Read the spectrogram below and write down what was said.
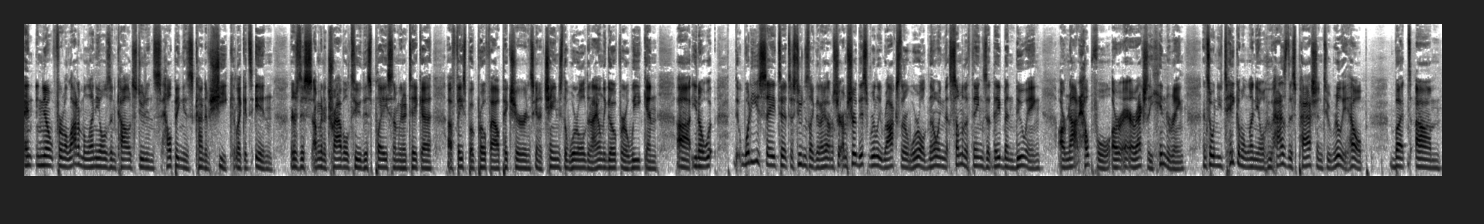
And, you know, for a lot of millennials and college students, helping is kind of chic, like it's in. There's this I'm going to travel to this place and I'm going to take a, a Facebook profile picture and it's going to change the world and I only go for a week. And, uh, you know, what, what do you say to, to students like that? I'm sure, I'm sure this really rocks their world, knowing that some of the things that they've been doing are not helpful or are actually hindering. And so when you take a millennial who has this passion to really help, but, um,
